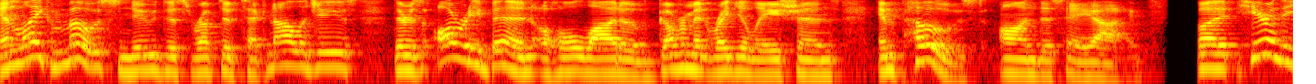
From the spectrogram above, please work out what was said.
And like most new disruptive technologies, there's already been a whole lot of government regulations imposed on this AI. But here in the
